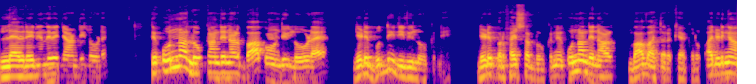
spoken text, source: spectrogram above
ਲਾਇਬ੍ਰੇਰੀਆਂ ਦੇ ਵਿੱਚ ਜਾਣ ਦੀ ਲੋੜ ਹੈ, ਤੇ ਉਹਨਾਂ ਲੋਕਾਂ ਦੇ ਨਾਲ ਬਾਹ ਪਾਉਣ ਦੀ ਲੋੜ ਹੈ, ਜਿਹੜੇ ਬੁੱਧੀਜੀਵੀ ਲੋਕ ਨੇ। ਜਿਹੜੇ ਪ੍ਰੋਫੈਸਰ ਲੋਕ ਨੇ, ਉਹਨਾਂ ਦੇ ਨਾਲ ਵਾਹ ਵਾਸਤਾ ਰੱਖਿਆ ਕਰੋ। ਆ ਜਿਹੜੀਆਂ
